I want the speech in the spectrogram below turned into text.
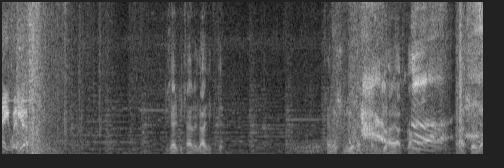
Die, will you? Güzel bir tane daha gitti. Sen şunu yok et bir hayat kalmış. Ha şöyle.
